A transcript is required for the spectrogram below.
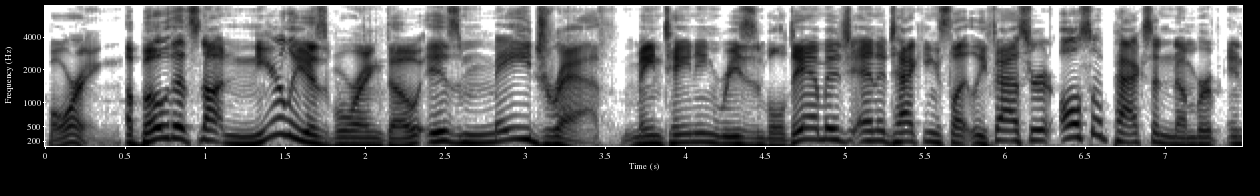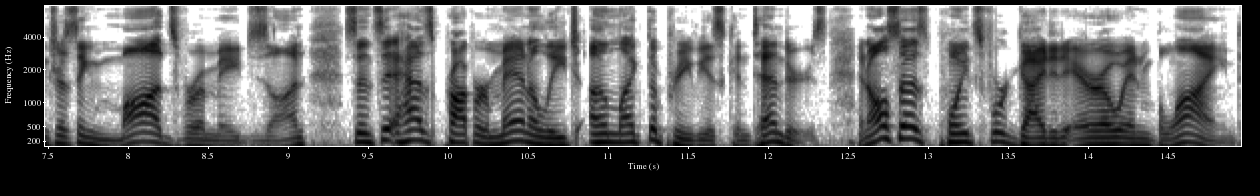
boring. A bow that's not nearly as boring though is Mage Wrath. Maintaining reasonable damage and attacking slightly faster, it also packs a number of interesting mods for a Magezon, since it has proper mana leech unlike the previous contenders, and also has points for Guided Arrow and Blind.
